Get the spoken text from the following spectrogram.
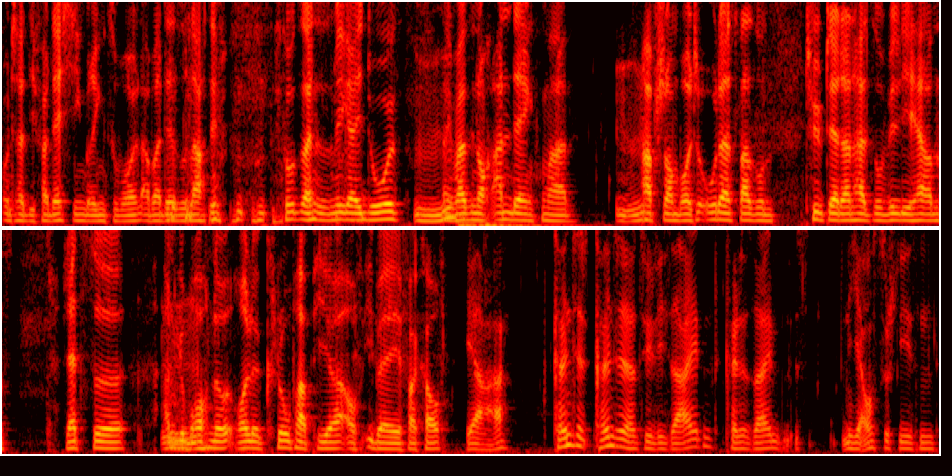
unter die Verdächtigen bringen zu wollen, aber der so nach dem Tod seines Mega-Idols dann quasi noch Andenken mal Mhm. abschauen wollte. Oder es war so ein Typ, der dann halt so Willi Herrens letzte Mhm. angebrochene Rolle Klopapier auf Ebay verkauft. Ja, könnte, könnte natürlich sein, könnte sein, ist nicht auszuschließen.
